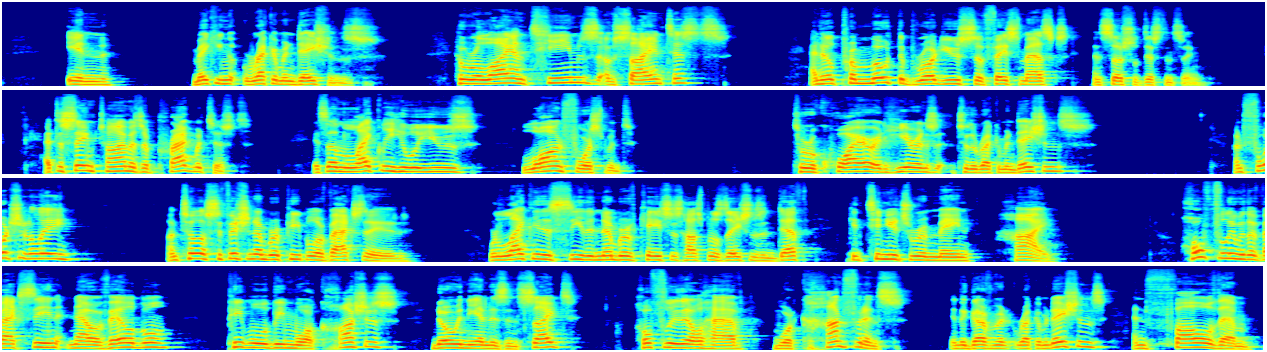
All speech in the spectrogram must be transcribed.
in making recommendations. He'll rely on teams of scientists and he'll promote the broad use of face masks and social distancing. At the same time, as a pragmatist, it's unlikely he will use law enforcement to require adherence to the recommendations. Unfortunately, until a sufficient number of people are vaccinated, we're likely to see the number of cases, hospitalizations, and death continue to remain high. Hopefully, with a vaccine now available, people will be more cautious, knowing the end is in sight. Hopefully, they'll have more confidence in the government recommendations and follow them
